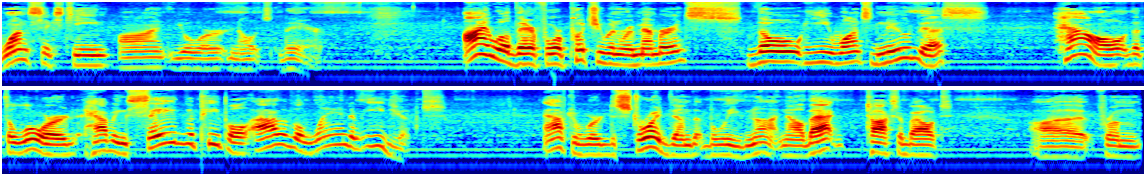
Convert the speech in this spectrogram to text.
1:16 on your notes there. I will therefore put you in remembrance, though ye once knew this, how that the Lord, having saved the people out of the land of Egypt, afterward destroyed them that believe not. Now that talks about uh, from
